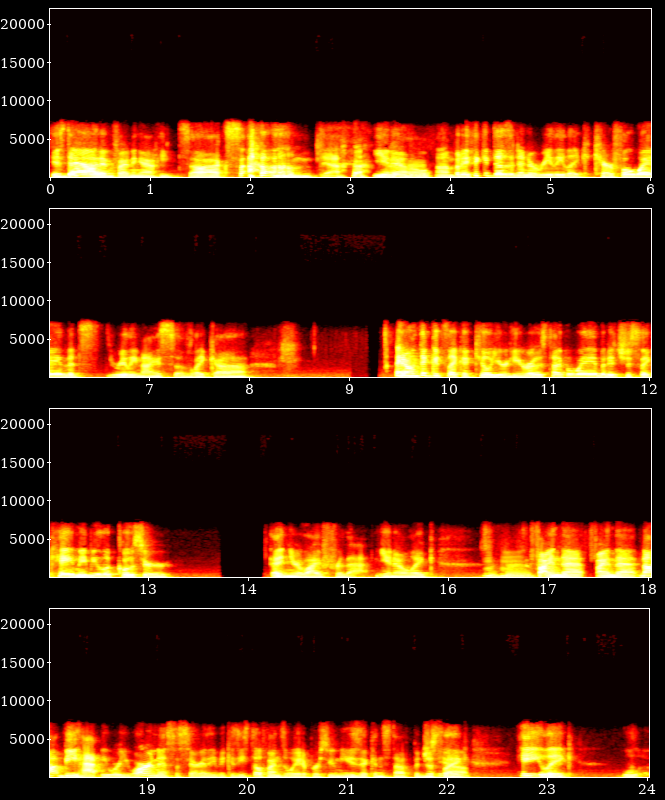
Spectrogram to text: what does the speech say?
his dad and finding out he sucks. um, yeah. you know, mm-hmm. um, but I think it does it in a really like careful way that's really nice. Of like, uh, I don't think it's like a kill your heroes type of way, but it's just like, hey, maybe look closer in your life for that. You know, like Mm-hmm. Find that, find that, not be happy where you are necessarily because he still finds a way to pursue music and stuff, but just yeah. like, hey, like, l-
